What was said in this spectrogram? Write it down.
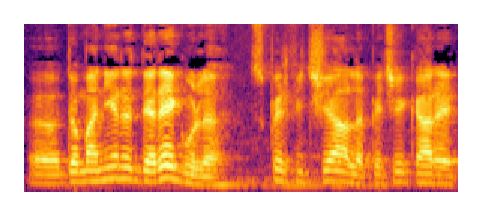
uh, de o manieră de regulă, superficială, pe cei care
